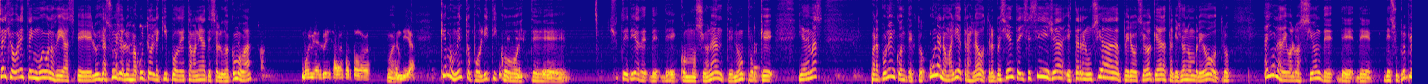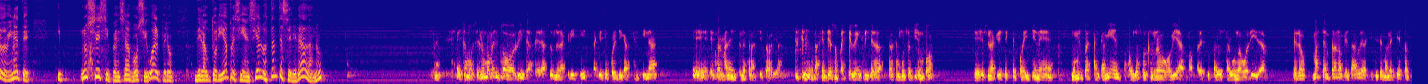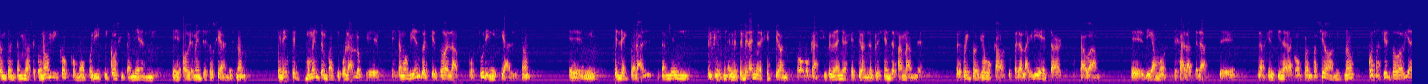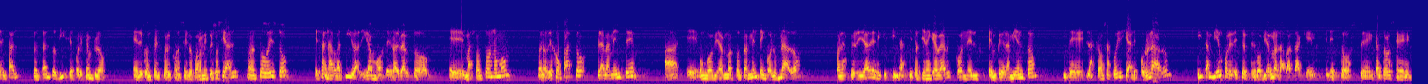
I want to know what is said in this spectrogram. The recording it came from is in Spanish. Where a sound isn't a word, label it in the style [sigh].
Sergio Borestein, muy buenos días. Eh, Luis Gasullo, Luis Majul, todo el equipo de esta manera te saluda. ¿Cómo va? Muy bien, Luis, abrazo a todos. Buen día. ¿Qué momento político, este, yo te diría, de, conmocionante, ¿no? Porque, y además, para poner en contexto, una anomalía tras la otra. El presidente dice, sí, ya está renunciada, pero se va a quedar hasta que yo nombre otro. Hay una devaluación de, de, de su propio gabinete, y no sé si pensás vos igual, pero de la autoridad presidencial bastante acelerada, ¿no? en un momento, Luis, de aceleración de una crisis. La crisis política argentina eh, es permanente, no es transitoria. [clears throat] Argentina es un país que vive en crisis hace mucho tiempo. es una crisis que por ahí tiene momentos de estancamiento, cuando surge un nuevo gobierno, aparece tal vez algún nuevo líder, pero más temprano que tarde la crisis se manifiesta tanto en términos económicos como políticos y también, eh, obviamente, sociales, ¿no? En este momento en particular lo que estamos viendo es que toda la postura inicial, ¿no? eh, electoral también en el primer año de gestión, o, casi primer año de gestión, del presidente Fernández, perfecto que buscaba superar la grieta, buscaba, eh, digamos, dejar atrás de la Argentina la confrontación, ¿no? Cosas que él todavía de tal, tanto dice, por ejemplo, en el contexto del Consejo Económico y Social. Bueno, todo eso, esa narrativa, digamos, de Alberto eh, más autónomo, bueno, dejó paso claramente a eh, un gobierno totalmente encolumnado con las prioridades de Cristina. Esto tiene que ver con el empeoramiento de las causas judiciales, por un lado, y también por el hecho de que el gobierno, la verdad que en estos 14 eh,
